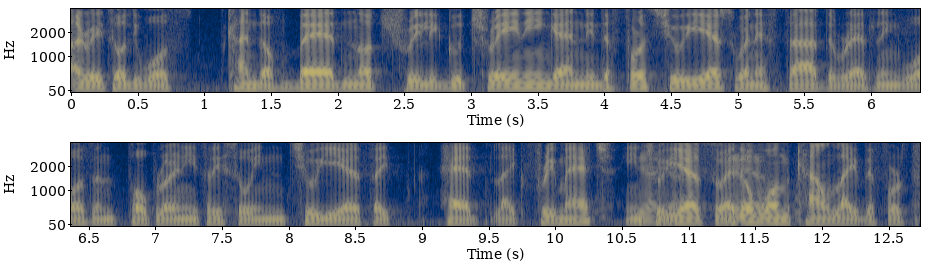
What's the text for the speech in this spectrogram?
I already told you was kind of bad, not really good training. And in the first two years when I started, the wrestling wasn't popular in Italy. So in two years I had like three match in Yeah, two yeah. years. So I don't yeah. want count like the first.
